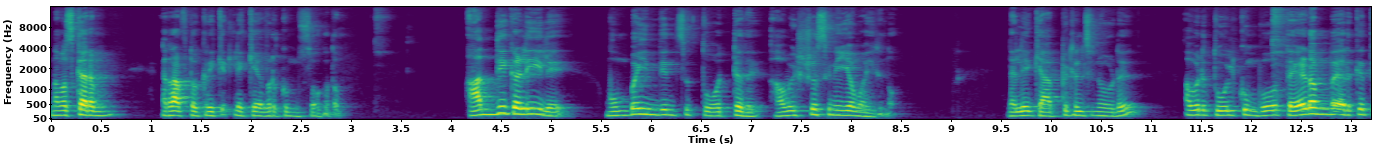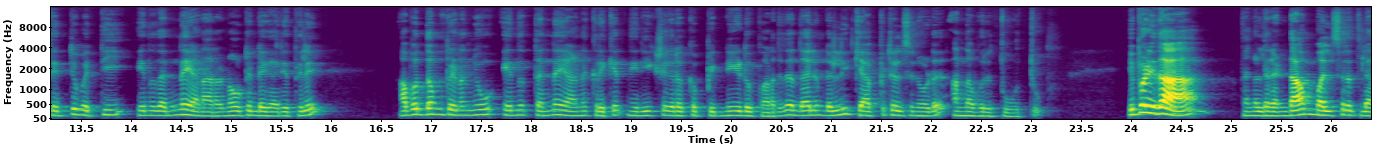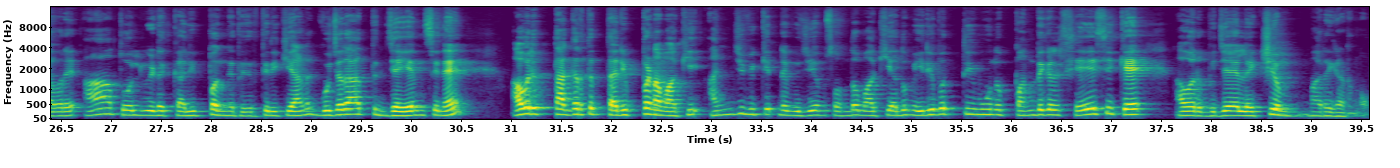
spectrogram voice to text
നമസ്കാരം. റാഫ്റ്റോ ക്രിക്കറ്റിലേക്ക് എവർക്കും സ്വാഗതം. ആദ്യ കളിയിൽ മുംബൈ ഇന്ത്യൻസ് തോറ്റത് അവിശ്വസനീയമായിരുന്നു. ഡൽഹി ക്യാപിറ്റൽസിനോട് അവർ തോൽക്കുമ്പോൾ തേർഡ് അമ്പയർക്ക് തെറ്റുപറ്റി എന്ന് തന്നെയാണ് ആ റണ്ണൗട്ടിന്റെ കാര്യത്തിൽ അബദ്ധം പിണഞ്ഞു എന്ന് തന്നെയാണ് ക്രിക്കറ്റ് നിരീക്ഷകരൊക്കെ പിന്നീട് പറഞ്ഞത്. എന്തായാലും ഡൽഹി ക്യാപിറ്റൽസിനോട് അന്ന് അവർ തോറ്റു. ഇപ്പോഴിതാ തങ്ങളുടെ രണ്ടാം മത്സരത്തിൽ അവർ ആ തോൽവിയുടെ കലിപ്പങ്ങ് തീർത്തിരിക്കുകയാണ്. ഗുജറാത്ത് ജയൻസിനെ അവർ തകർത്ത് തരിപ്പണമാക്കി. അഞ്ച് വിക്കറ്റിന്റെ വിജയം സ്വന്തമാക്കി. അതും ഇരുപത്തിമൂന്ന് പന്തുകൾ ശേഷിക്കെ അവർ വിജയ ലക്ഷ്യം മറികടന്നു.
